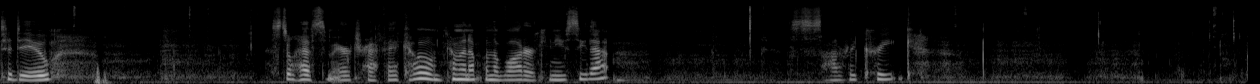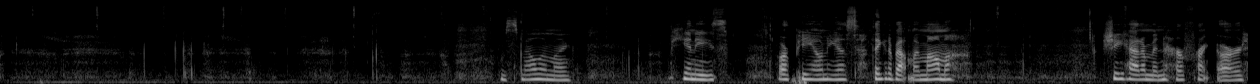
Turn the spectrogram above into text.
to do. Still have some air traffic. Oh I'm coming up on the water. Can you see that? Sotterley Creek. I'm smelling my peonies or peonias, thinking about my mama. She had them in her front yard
